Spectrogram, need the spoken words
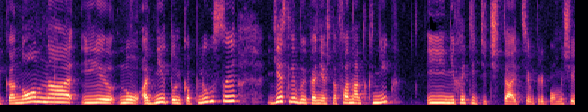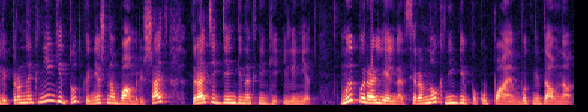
экономно, и, ну, одни только плюсы. Если вы, конечно, фанат книг, и не хотите читать при помощи электронной книги, тут, конечно, вам решать, тратить деньги на книги или нет. Мы параллельно все равно книги покупаем. Вот недавно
